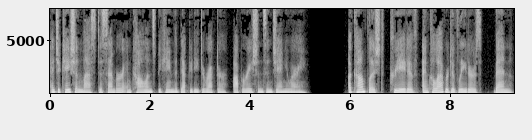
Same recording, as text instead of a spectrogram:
Education last December, and Collins became the Deputy Director, Operations in January. Accomplished, creative, and collaborative leaders, Ben,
